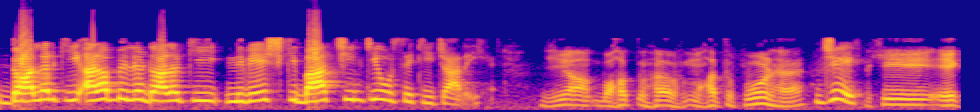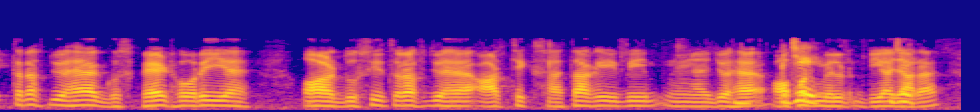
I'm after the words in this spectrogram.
डॉलर की अरब मिलियन डॉलर की निवेश की बात चीन की ओर से की जा रही है। जी हाँ बहुत महत्वपूर्ण है जी। कि एक तरफ़ जो है घुसपैठ हो रही है और दूसरी तरफ़ जो है आर्थिक सहायता की भी जो है ऑफ़र मिल दिया जा रहा है।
